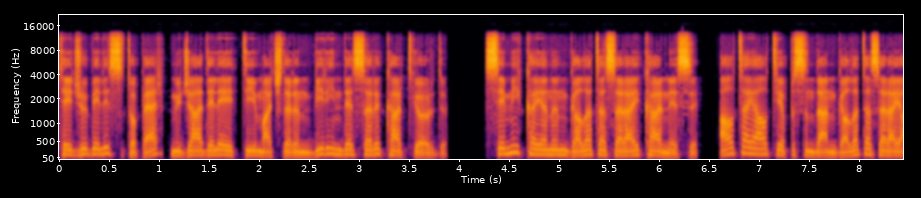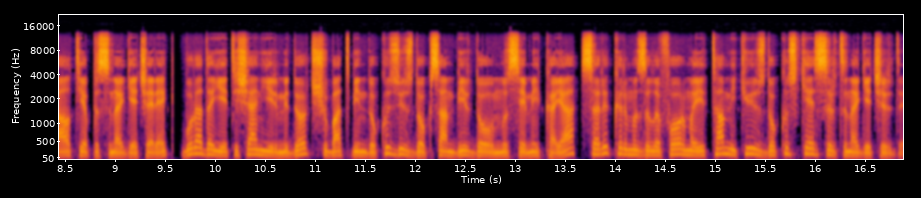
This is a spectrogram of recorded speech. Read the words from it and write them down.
Tecrübeli stoper, mücadele ettiği maçların birinde sarı kart gördü. Semih Kaya'nın Galatasaray karnesi. Altay altyapısından Galatasaray altyapısına geçerek, burada yetişen 24 Şubat 1991 doğumlu Semih Kaya, sarı kırmızılı formayı tam 209 kez sırtına geçirdi.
